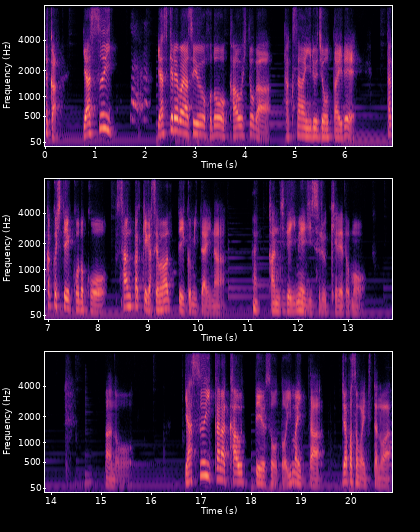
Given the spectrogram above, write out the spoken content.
なんか安い、安ければ安いほど買う人がたくさんいる状態で、高くしていくほどこう三角形が狭まっていくみたいなはい感じでイメージするけれども、あの、安いから買うっていう層と今言ったジャパソンが言ってたのは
